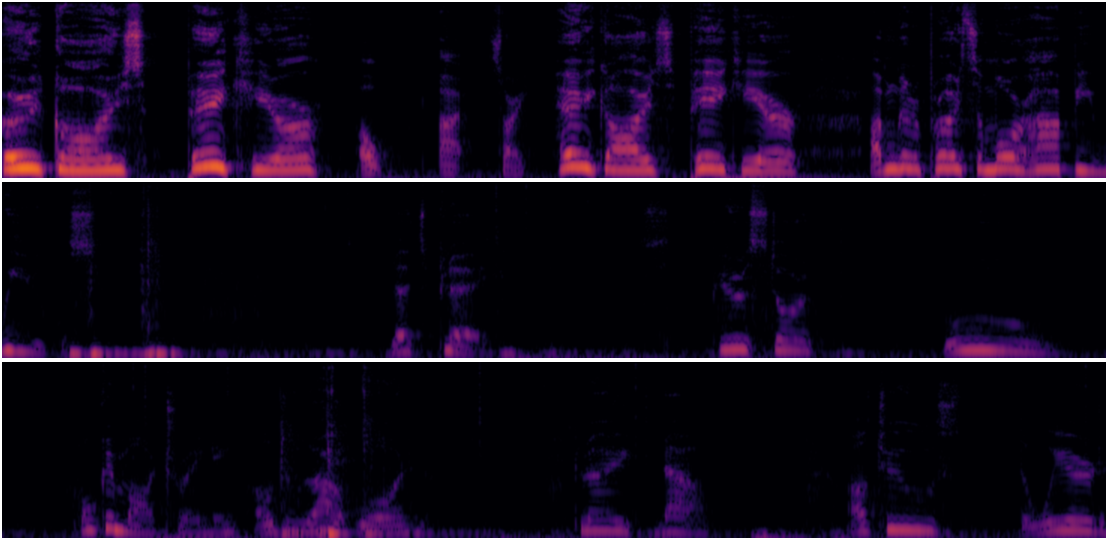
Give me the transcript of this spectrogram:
Hey guys, Pig here. Oh, uh, sorry. Hey guys, Pig here. I'm gonna play some more Happy Wheels. Let's play. Prehistoric. Ooh. Pokemon training. I'll do that one. Play now. I'll choose the weird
